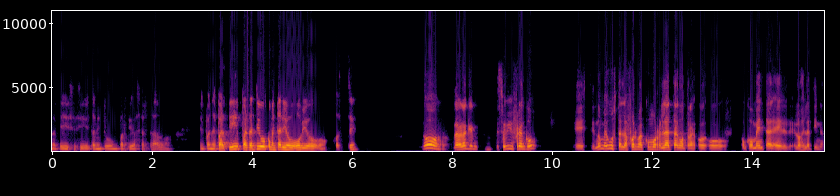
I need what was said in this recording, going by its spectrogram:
lo que dice, sí, también tuvo un partido acertado. El partido, para ti hubo comentario obvio, José. No, la verdad que soy bien franco, este, no me gusta la forma como relatan o, o, o comentan los de Latina.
